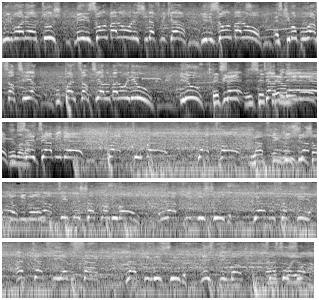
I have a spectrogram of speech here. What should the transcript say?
ou ils vont aller en touche. Mais ils ont le ballon, les Sud-Africains. Ils ont le ballon. Est-ce qu'ils vont pouvoir le sortir ou pas le sortir? Le ballon, il est où? Il est où? C'est fini. Et c'est terminé. terminé. Voilà. C'est terminé. Back to back. 4 ans. L'Afrique du Sud, champion du monde. Leur titre de champion du monde. L'Afrique du Sud vient de s'offrir un quatrième sac. L'Afrique du Sud, les Springboks sont ce soir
